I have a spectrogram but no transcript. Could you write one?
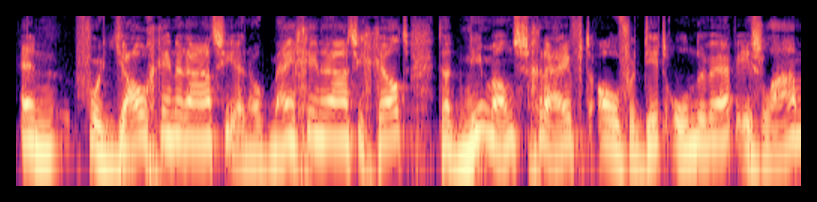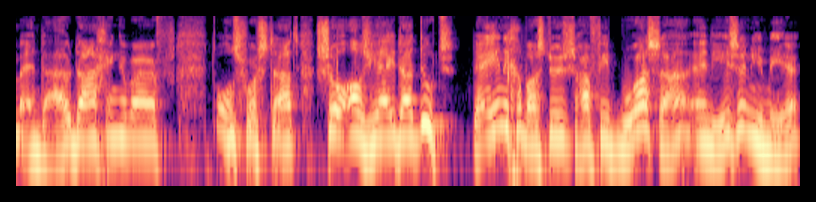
En voor jouw generatie en ook mijn generatie geldt dat niemand schrijft over dit onderwerp, islam en de uitdagingen waar het ons voor staat, zoals jij dat doet. De enige was dus Hafid Bouassa en die is er niet meer.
